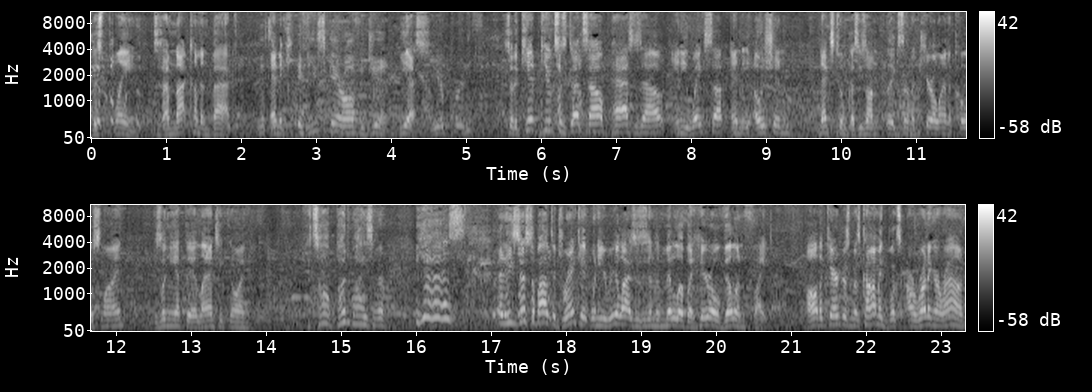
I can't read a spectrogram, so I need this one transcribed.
this plane. Says, I'm not coming back. And it. if you scare off a djinn, yes. you're pretty. So the kid pukes his guts out, passes out, and he wakes up in the ocean next to him because he's on like, he's on the Carolina coastline. He's looking at the Atlantic, going, "It's all Budweiser." Yes, and he's just about to drink it when he realizes he's in the middle of a hero-villain fight. All the characters from his comic books are running around,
